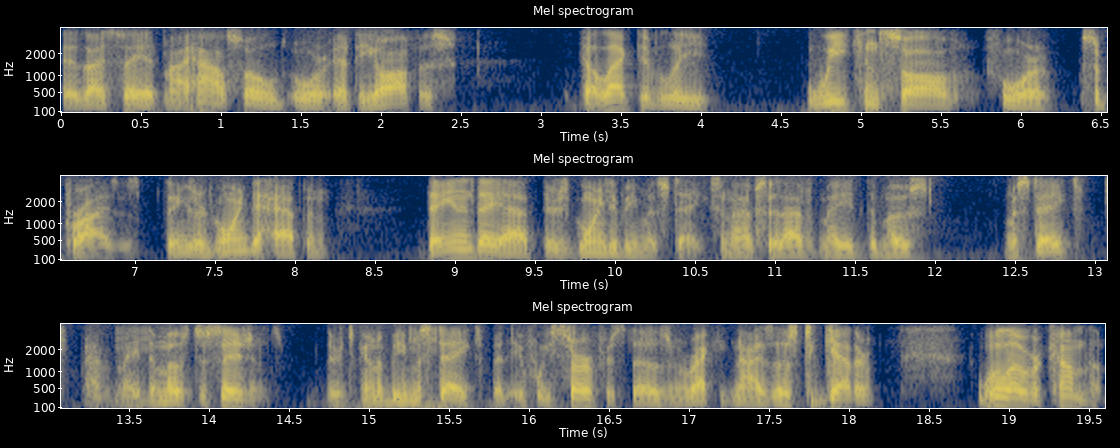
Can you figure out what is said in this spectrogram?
as I say at my household or at the office, collectively, we can solve for surprises. Things are going to happen day in and day out. There's going to be mistakes, and I've said I've made the most mistakes. I've made the most decisions. There's going to be mistakes, but if we surface those and recognize those together, we'll overcome them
